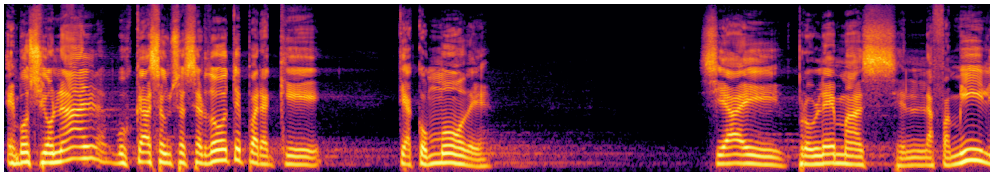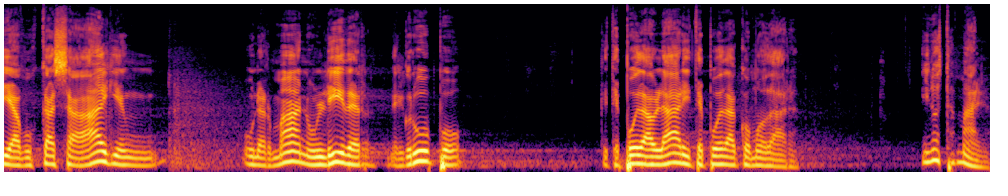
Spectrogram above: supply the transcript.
emocional, buscas a un sacerdote para que te acomode. Si hay problemas en la familia, buscas a alguien, un hermano, un líder del grupo, que te pueda hablar y te pueda acomodar. Y no está mal.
